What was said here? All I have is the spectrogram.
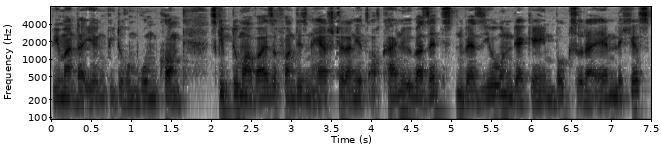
wie man da irgendwie drum kommt. Es gibt dummerweise von diesen Herstellern jetzt auch keine übersetzten Versionen der Gamebooks oder ähnliches.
